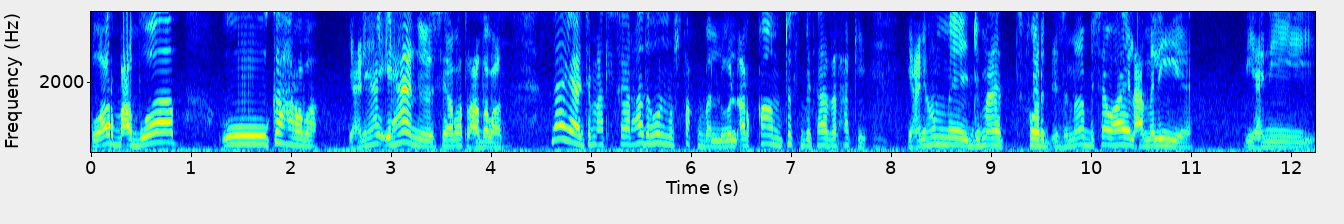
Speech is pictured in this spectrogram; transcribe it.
وأربع أبواب وكهرباء؟ يعني هاي إهانة لسيارات العضلات. لا يا جماعة الخير هذا هو المستقبل والأرقام تثبت هذا الحكي. يعني هم جماعة فورد إذا ما بيساووا هاي العملية يعني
